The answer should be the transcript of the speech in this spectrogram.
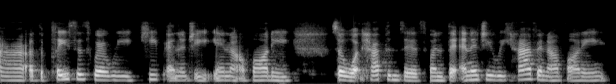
are the places where we keep energy in our body. So, what happens is when the energy we have in our body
